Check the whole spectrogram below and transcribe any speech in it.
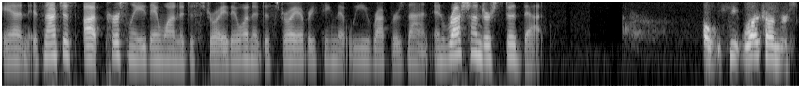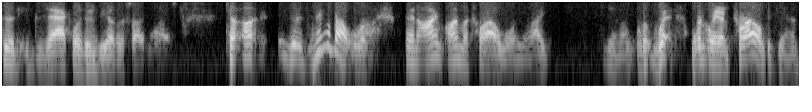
and it's not just us personally. They want to destroy. They want to destroy everything that we represent. And Rush understood that. Oh, he, Rush understood exactly who the other side was. To, uh, the thing about Rush, and I'm I'm a trial lawyer. I you know, when we have trials again,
